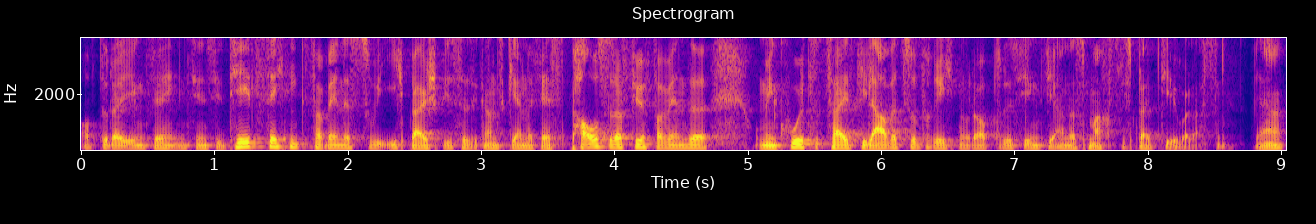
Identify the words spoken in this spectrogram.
ob du da irgendwelche Intensitätstechnik verwendest, so wie ich beispielsweise ganz gerne Restpause dafür verwende, um in kurzer Zeit viel Arbeit zu verrichten, oder ob du das irgendwie anders machst, das bleibt dir überlassen. Ja,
